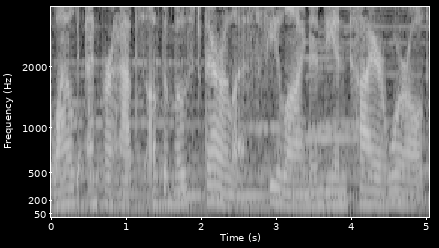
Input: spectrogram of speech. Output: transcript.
wild and perhaps of the most perilous feline in the entire world.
